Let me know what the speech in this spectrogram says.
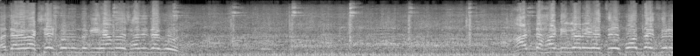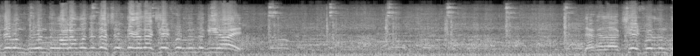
আর দেখা যাক শেষ পর্যন্ত কি আমাদের সাথে থাকুন। হাড্ডাহাড্ডি লড়াই হচ্ছে পর্দায় ফিরেছে এবং দুরন্ত গহলার মধ্যে দর্শক, দেখা যাক শেষ পর্যন্ত কি হয়। দেখা যাক শেষ পর্যন্ত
